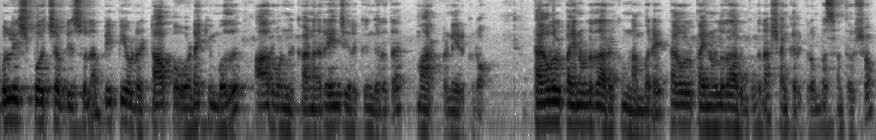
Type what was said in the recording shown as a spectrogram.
புல்லிஷ் போச்சு அப்படின்னு சொன்னால் பிபியோட டாப்பை உடைக்கும் போது ஆர் ஒன்னுக்கான ரேஞ்ச் இருக்குங்கிறத மார்க் பண்ணியிருக்கிறோம். தகவல் பயனுள்ளதாக இருக்கும் நம்பரே. தகவல் பயனுள்ளதாக இருந்ததுன்னா சங்கருக்கு ரொம்ப சந்தோஷம்.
